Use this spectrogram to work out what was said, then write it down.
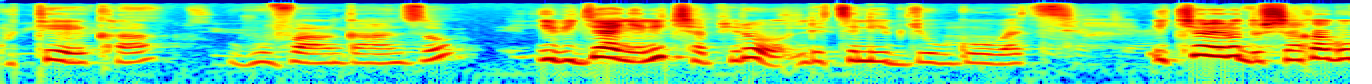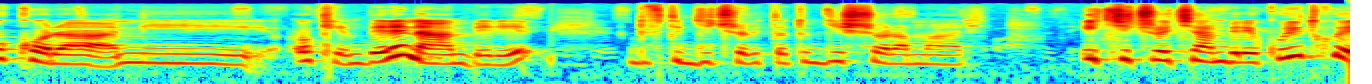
guteka ubuvanganzo ibijyanye n'icapiro ndetse n'iby'ubwubatsi. Icyo rero dushaka gukora ni oke mbere na mbere dufite ibyiciro bitatu by'ishoramari. Icyiciro cya mbere kuri twe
